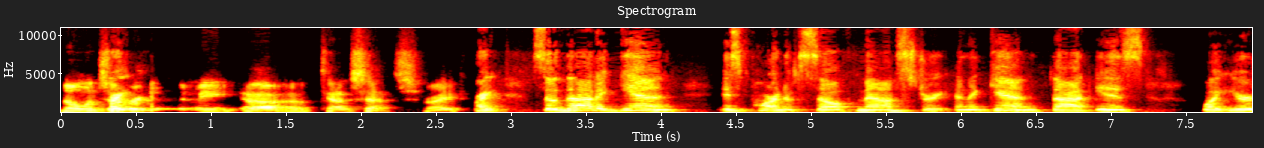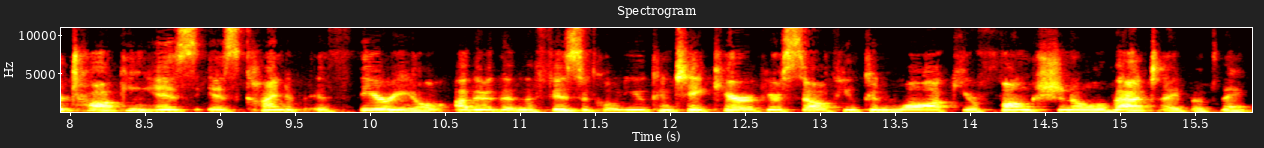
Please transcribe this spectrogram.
No one's right. ever given me uh, 10 cents, right? Right. So that again is part of self mastery. And again, that is what you're talking is is kind of ethereal other than the physical you can take care of yourself you can walk you're functional that type of thing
